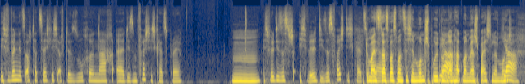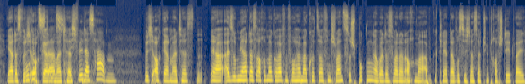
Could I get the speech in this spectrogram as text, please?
ich bin jetzt auch tatsächlich auf der Suche nach äh, diesem Feuchtigkeitsspray. Hm. Ich will dieses, ich will dieses Feuchtigkeitsspray. Du meinst das, was man sich in den Mund sprüht Ja. und dann hat man mehr Speichel im Mund? Ja, Ja, das würde ich auch gerne das? mal testen. Ich will das haben. Würde ich auch gerne mal testen. Ja, also mir hat das auch immer geholfen, vorher mal kurz auf den Schwanz zu spucken, aber das war dann auch immer abgeklärt. Da wusste ich, dass der Typ drauf steht, weil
